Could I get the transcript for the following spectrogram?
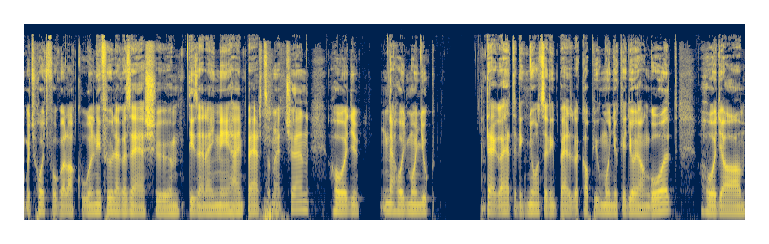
hogy hogy fog alakulni, főleg az első 11 néhány perc a mhm. meccsen, hogy nehogy mondjuk tényleg a 7.-8. percben kapjuk mondjuk egy olyan gólt, hogy a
